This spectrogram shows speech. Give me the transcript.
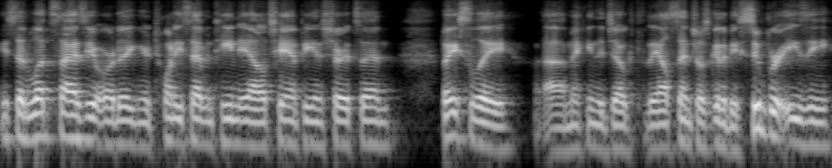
He said, "What size are you ordering your 2017 AL champion shirts in?" Basically, uh, making the joke that the AL Central is going to be super easy.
